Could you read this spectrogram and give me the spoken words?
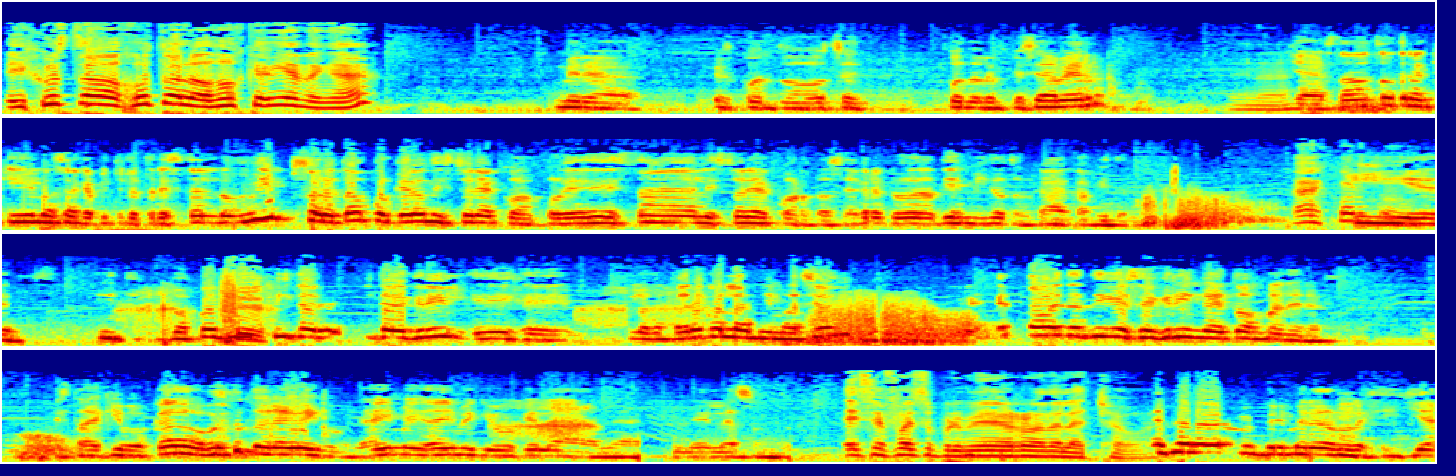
y justo, justo los dos que vienen, ¿ah? mira, es cuando, o sea, cuando lo empecé a ver, ya estaba todo tranquilo, o sea, capítulo 3 está, lo vi sobre todo porque era una historia corta, porque está la historia corta, o sea, creo que dura 10 minutos cada capítulo. Ah, es corto. Y, eh, y después vi Peter, Peter Grill y dije, lo comparé con la animación, esta vaina tiene que ser gringa de todas maneras. Estaba equivocado, no era gringo, ahí me, ahí me equivoqué la, la, la- el asunto. Ese fue su primer error de la chava. Ese fue mi primer error, dije, ya,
